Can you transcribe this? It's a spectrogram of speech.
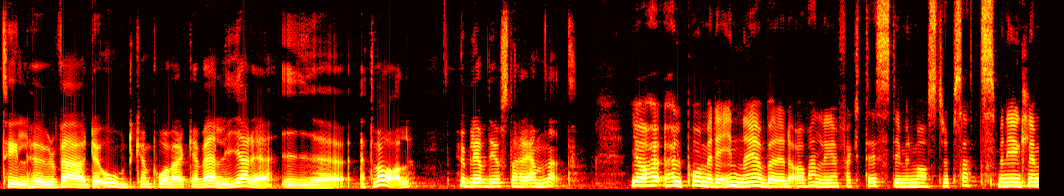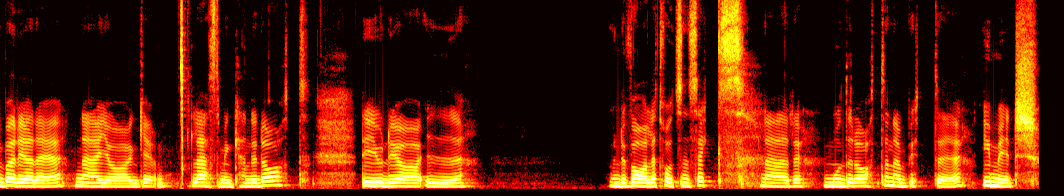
till hur värdeord kan påverka väljare i eh, ett val. Hur blev det just det här ämnet? Jag höll på med det innan jag började avhandlingen faktiskt, i min masteruppsats. Men egentligen började det när jag eh, läste min kandidat. Det gjorde jag i, under valet 2006 när Moderaterna bytte image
